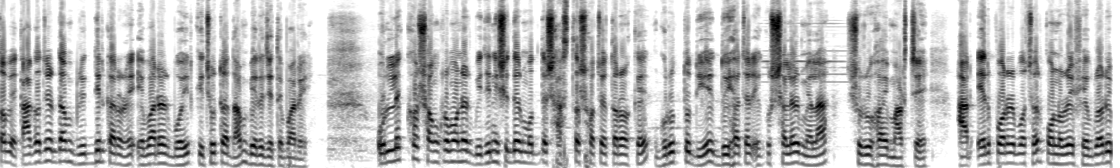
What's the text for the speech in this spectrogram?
তবে কাগজের দাম বৃদ্ধির কারণে এবারের বইয়ের কিছুটা দাম বেড়ে যেতে পারে। উল্লেখ্য, সংক্রমণের বিধিনিষেধের মধ্যে স্বাস্থ্য সচেতনকে গুরুত্ব দিয়ে দুই হাজার একুশ সালের মেলা শুরু হয় মার্চে। আর এর পরের বছর পনেরোই ফেব্রুয়ারি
